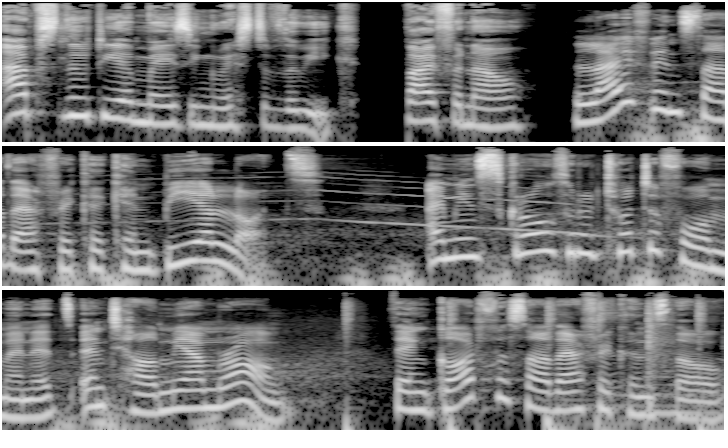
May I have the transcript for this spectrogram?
absolutely amazing rest of the week. Bye for now. Life in South Africa can be a lot. I mean, scroll through Twitter for a minute and tell me I'm wrong. Thank God for South Africans, though,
